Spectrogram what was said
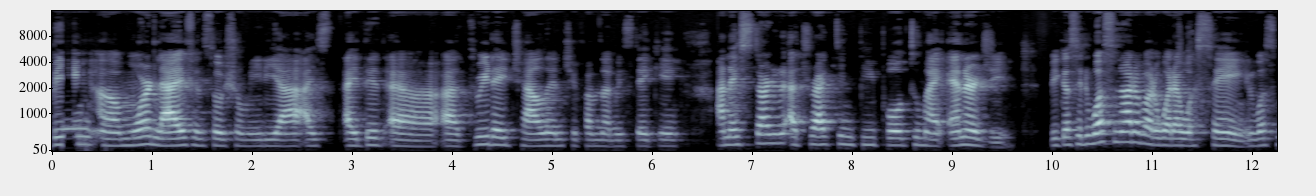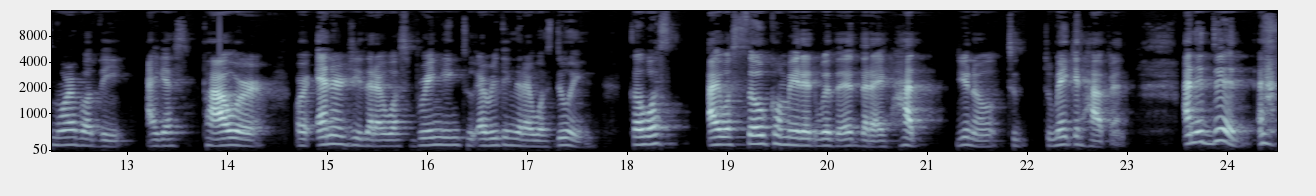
being uh, more live in social media. I, I did a, a three day challenge, if I'm not mistaken, and I started attracting people to my energy because it was not about what I was saying, it was more about the, I guess, power or energy that I was bringing to everything that I was doing. Because was I was so committed with it that I had, you know, to to make it happen, and it did.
